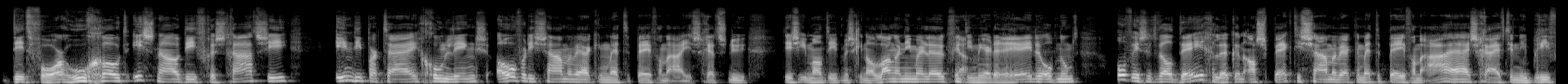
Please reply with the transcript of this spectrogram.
dit voor? Hoe groot is nou die frustratie in die partij GroenLinks over die samenwerking met de PvdA? Je schetst nu, het is iemand die het misschien al langer niet meer leuk vindt, Ja. die meerdere redenen opnoemt. Of is het wel degelijk een aspect, die samenwerking met de PvdA? Hij schrijft in die brief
